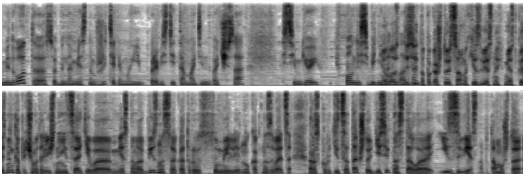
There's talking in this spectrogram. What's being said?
Минвод, особенно местным жителям, и провести там один-два часа с семьей вполне себе не, не У нас действительно пока что из самых известных мест Казьминка, причем это личная инициатива местного бизнеса, которые сумели, ну, как называется, раскрутиться так, что действительно стало известно, потому что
